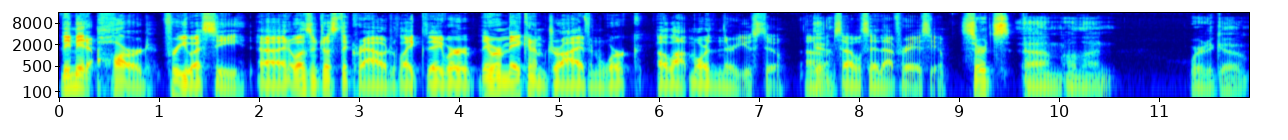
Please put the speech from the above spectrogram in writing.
they made it hard for USC, uh, and it wasn't just the crowd. Like they were they were making them drive and work a lot more than they're used to. Um, Yeah. So I will say that for ASU. Search, um, hold on, where to go?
